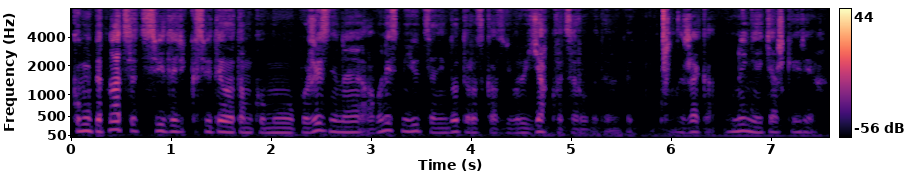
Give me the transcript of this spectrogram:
кому 15 світить, світило, там, кому пожизнене, а вони сміються, анекдоти розказують. Говорю, як ви це робите? Вони кажуть, Жека, униння тяжкий гріх.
